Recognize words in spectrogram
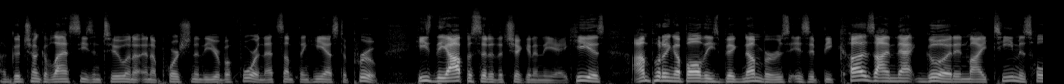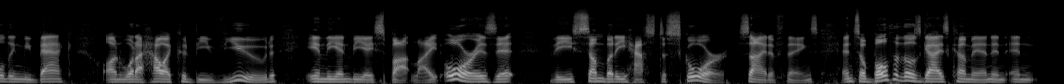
a good chunk of last season too and a, and a, portion of the year before and that's something he has to prove he's the opposite of the chicken and the egg he is i'm putting up all these big numbers is it because i'm that good and my team is holding me back on what I, how i could be viewed in the nba spotlight or is it the somebody has to score side of things. And so both of those guys come in and, and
